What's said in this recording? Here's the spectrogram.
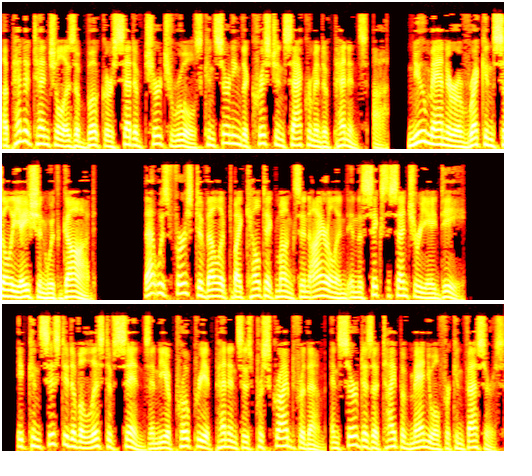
A penitential is a book or set of church rules concerning the Christian sacrament of penance, a new manner of reconciliation with God, that was first developed by Celtic monks in Ireland in the 6th century AD. It consisted of a list of sins and the appropriate penances prescribed for them, and served as a type of manual for confessors.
